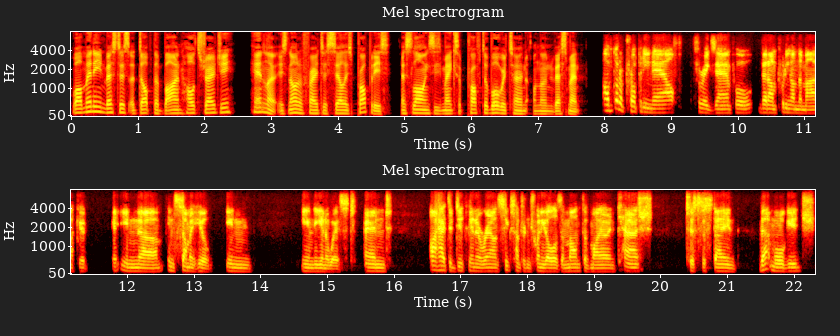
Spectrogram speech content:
While many investors adopt the buy and hold strategy, Handler is not afraid to sell his properties as long as he makes a profitable return on the investment. I've got a property now, for example, that I'm putting on the market in uh, in Summerhill in in the inner west, and I had to dip in around six hundred and twenty dollars a month of my own cash to sustain that mortgage.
